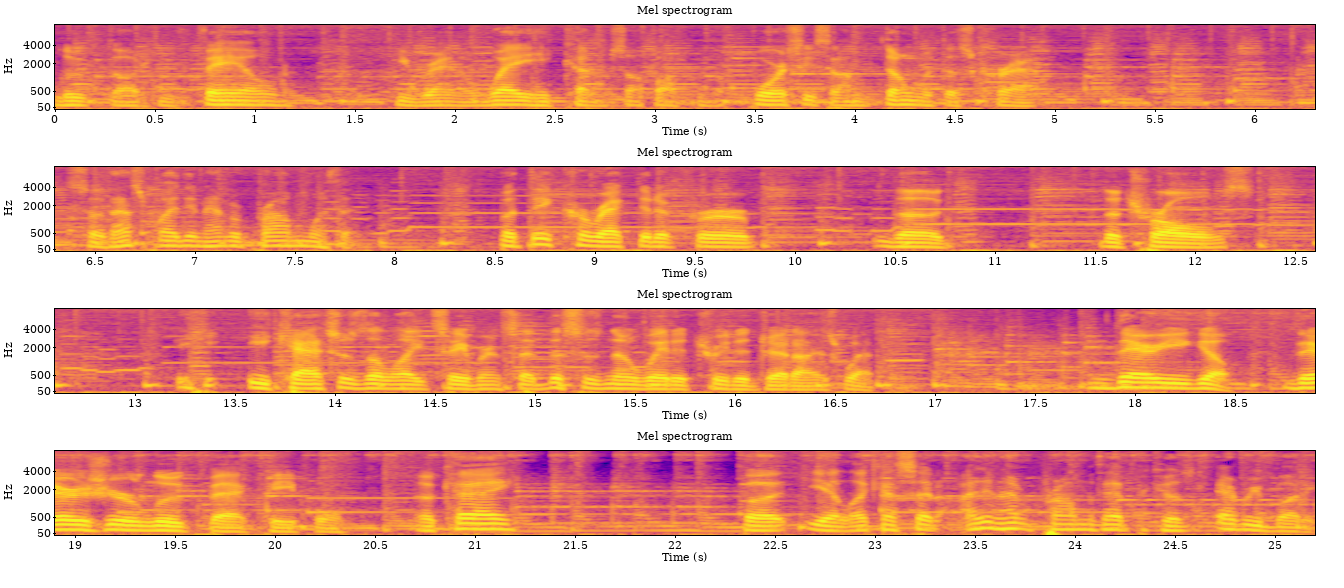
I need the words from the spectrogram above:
Luke thought he failed. He ran away. He cut himself off from the Force. He said, I'm done with this crap. So that's why I didn't have a problem with it. But they corrected it for the the trolls. He, he catches the lightsaber and said, This is no way to treat a Jedi's weapon. There you go. There's your Luke back, people. Okay? But yeah, like I said, I didn't have a problem with that because everybody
